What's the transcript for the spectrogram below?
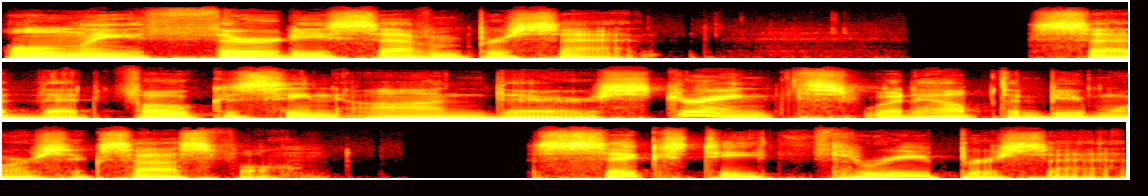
Only 37% said that focusing on their strengths would help them be more successful. 63%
